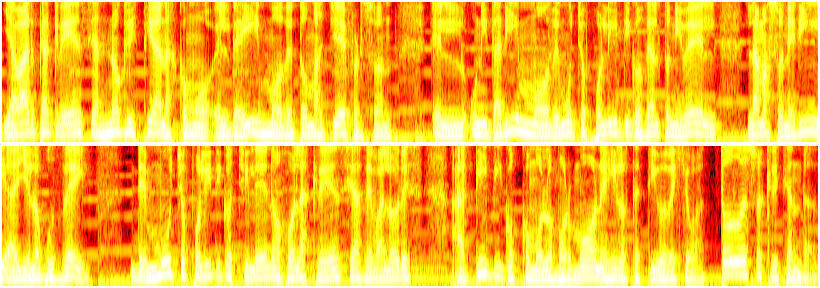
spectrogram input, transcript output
y abarca creencias no cristianas como el deísmo de Thomas Jefferson, el unitarismo de muchos políticos de alto nivel, la masonería y el opus dei, de muchos políticos chilenos o las creencias de valores atípicos como los mormones y los testigos de Jehová. Todo eso es cristiandad.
